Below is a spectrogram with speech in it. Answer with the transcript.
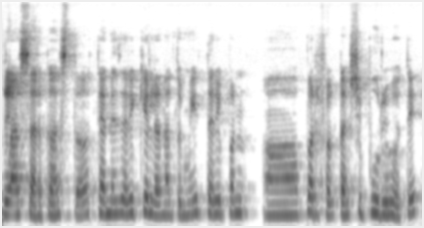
ग्लाससारखं असतं. त्याने जरी केलं ना तुम्ही तरी पण परफेक्ट अशी पुरी होते.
